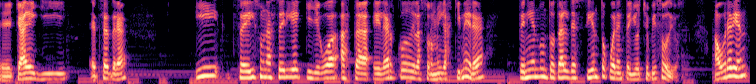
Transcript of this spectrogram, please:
eh, Kaiji, etc. Y se hizo una serie que llegó hasta el arco de las hormigas quimera, teniendo un total de 148 episodios. Ahora bien,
